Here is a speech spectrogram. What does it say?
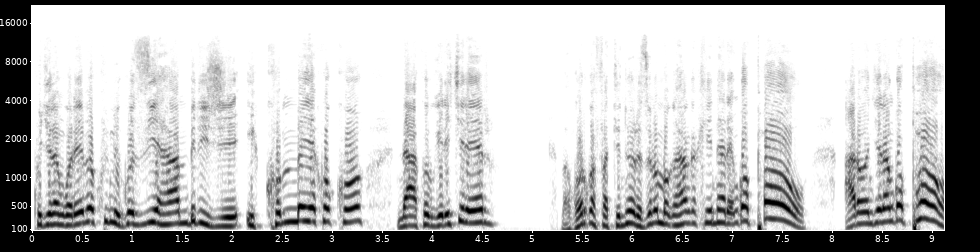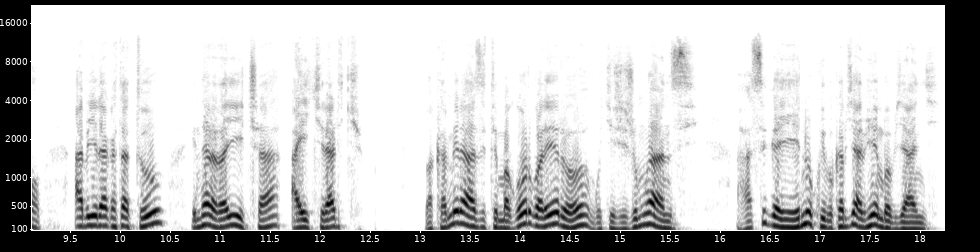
kugira ngo arebe ko imigozi yahambirije ikomeye koko nakubwira iki rero? Magorwa afata intorezo no mu gahanga k'intare ngo po! Arongera ngo po! Abira gatatu intare arayica ayikira atyo. Bakamiraza iti magorwa rero ngo ukijije umwanzi. Ahasigaye ni ukwibuka bya bihembo byanjye.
